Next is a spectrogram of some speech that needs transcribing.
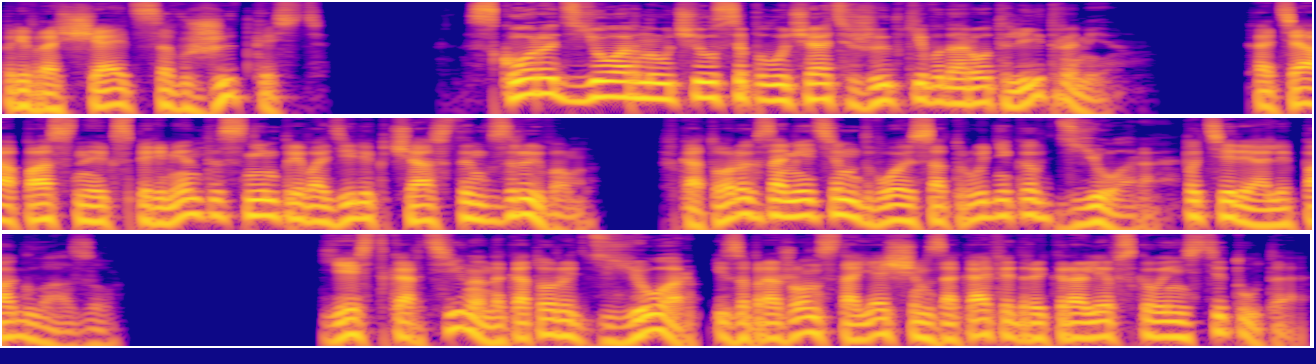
превращается в жидкость. Скоро Дьюар научился получать жидкий водород литрами, хотя опасные эксперименты с ним приводили к частым взрывам, в которых, заметим, двое сотрудников Дьюара потеряли по глазу. Есть картина, на которой Дьюар изображен стоящим за кафедрой Королевского института,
